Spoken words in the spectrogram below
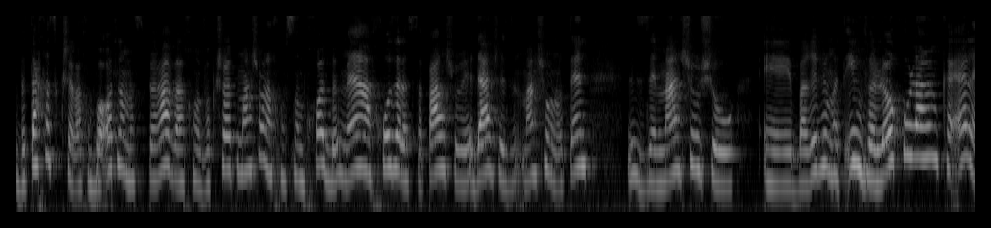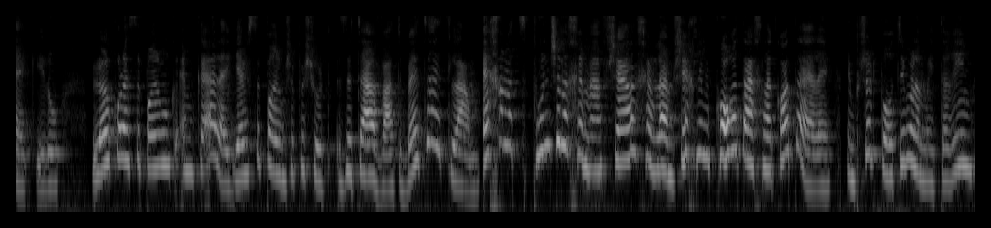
בתכלס כשאנחנו באות למספרה ואנחנו מבקשות משהו, אנחנו סומכות במאה אחוז על הספר שהוא ידע שמה שהוא נותן זה משהו שהוא בריא ומתאים, ולא כולם הם כאלה, כאילו, לא כל הספרים הם כאלה, יש ספרים שפשוט זה תאוות בצע אצלם. איך המצפון שלכם מאפשר לכם להמשיך למכור את ההחלקות האלה? הם פשוט פורטים על המיתרים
